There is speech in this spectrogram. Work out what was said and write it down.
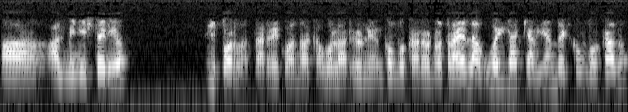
al ministerio y por la tarde, cuando acabó la reunión, convocaron otra vez la huelga que habían desconvocado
